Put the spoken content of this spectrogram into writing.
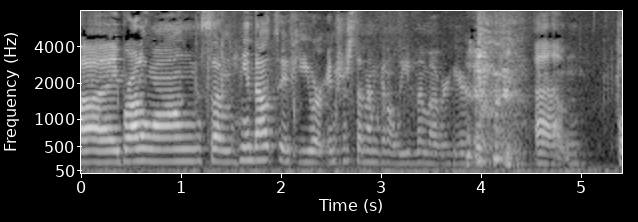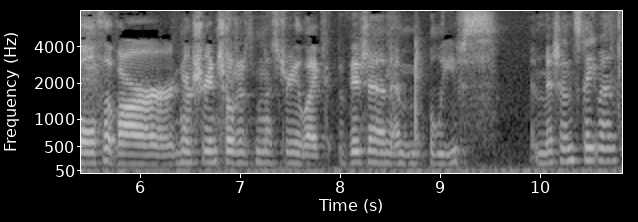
I brought along some handouts. If you are interested, I'm going to leave them over here. Um, both of our nursery and children's ministry, like vision and beliefs and mission statement.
